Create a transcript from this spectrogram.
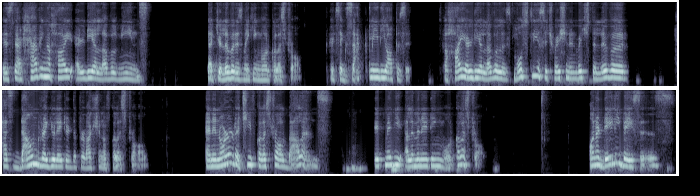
is that having a high LDL level means that your liver is making more cholesterol. It's exactly the opposite. A high LDL level is mostly a situation in which the liver has downregulated the production of cholesterol. And in order to achieve cholesterol balance, it may be eliminating more cholesterol. On a daily basis,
